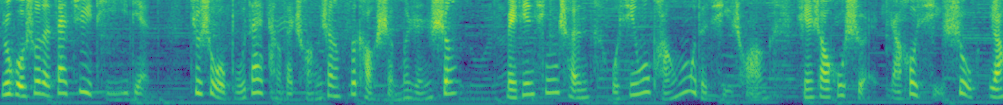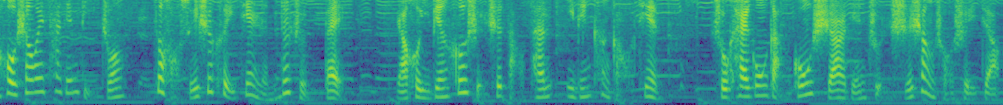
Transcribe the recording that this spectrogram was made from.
如果说的再具体一点，就是我不再躺在床上思考什么人生。每天清晨，我心无旁骛地起床，先烧壶水，然后洗漱，然后稍微擦点底妆，做好随时可以见人的准备，然后一边喝水吃早餐，一边看稿件。除开工赶工，十二点准时上床睡觉，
